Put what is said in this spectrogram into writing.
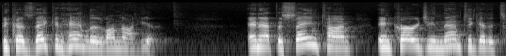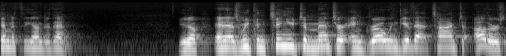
because they can handle it if I'm not here. And at the same time, encouraging them to get a Timothy under them. You know, and as we continue to mentor and grow and give that time to others,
